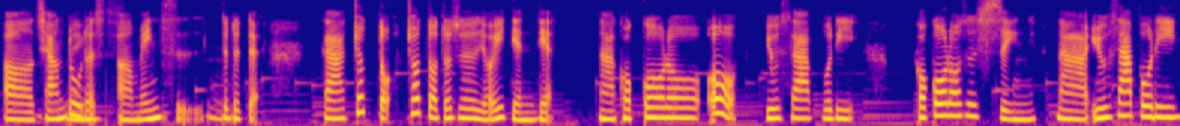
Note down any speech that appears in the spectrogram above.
呃强度的呃名词。对对对，がちょっと，ちょっと就是有一点点。那心を揺さぶり，心是心，那揺さぶり。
